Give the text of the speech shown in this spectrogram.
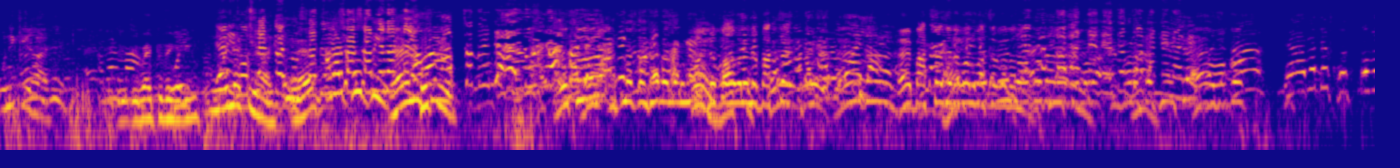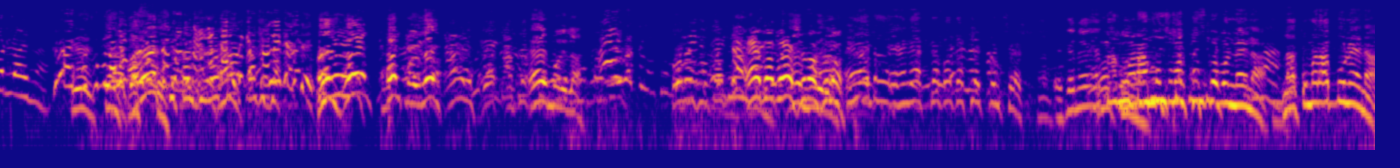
উনি কি হয়। বাচ্চা কথা বল বাচ্চা। আমাদের খোঁজ খবর লয় না মহিলা এই মহিলা এই বাবা শোনো শোনো এখানে একটা কথা স্টেটমেন্ট শেষ এখানে তোমার আব্বু নেয় না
